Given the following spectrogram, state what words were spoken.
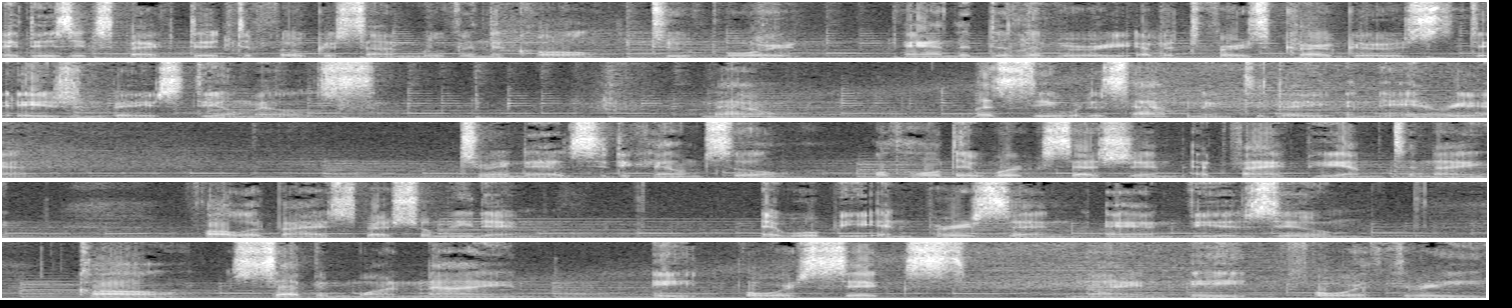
It is expected to focus on moving the coal to port and the delivery of its first cargoes to Asian based steel mills. Now, let's see what is happening today in the area. Trinidad City Council will hold a work session at 5 p.m. tonight, followed by a special meeting. It will be in person and via Zoom. Call 719 846 9843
